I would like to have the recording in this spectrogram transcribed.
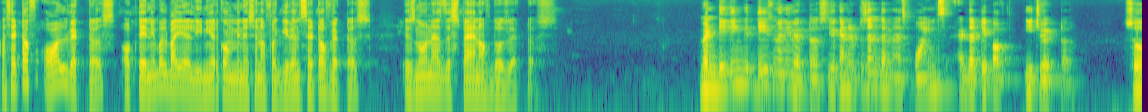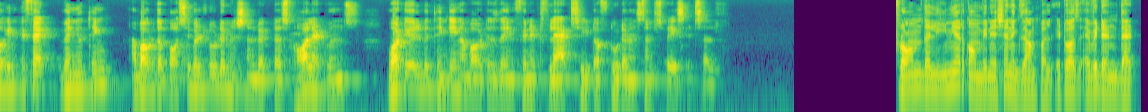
A set of all vectors obtainable by a linear combination of a given set of vectors is known as the span of those vectors. When dealing with these many vectors, you can represent them as points at the tip of each vector. So in effect, when you think about the possible two-dimensional vectors all at once, what you will be thinking about is the infinite flat sheet of two-dimensional space itself. From the linear combination example, it was evident that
